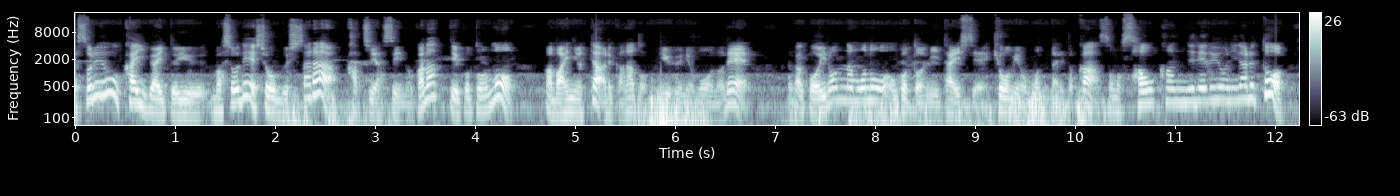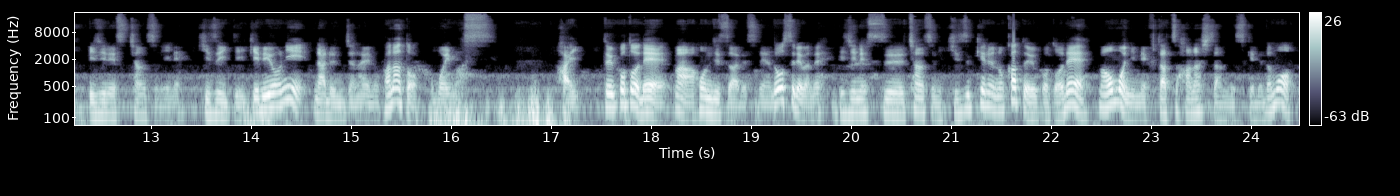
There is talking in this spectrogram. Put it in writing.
それを海外という場所で勝負したら勝ちやすいのかなっていうことも、まあ場合によってはあるかなというふうに思うので、なんかこういろんな物事に対して興味を持ったりとか、その差を感じれるようになると、ビジネスチャンスにね、気づいていけるようになるんじゃないのかなと思います。はい。ということで、まあ本日はですね、どうすればね、ビジネスチャンスに気づけるのかということで、まあ主にね、二つ話したんですけれども、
